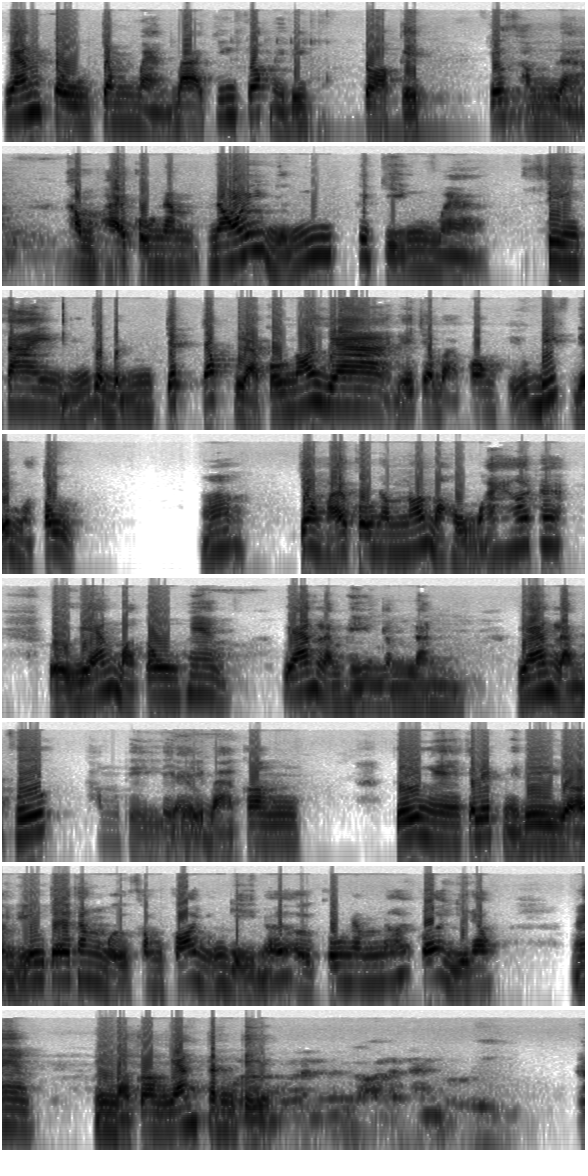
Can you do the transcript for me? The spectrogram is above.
Gán tu trong màn ba chiến chót này đi cho kịp chứ không là không phải cô năm nói những cái chuyện mà thiên tai những cái bệnh chết chóc là cô nói ra để cho bà con hiểu biết để mà tu. Đó chứ không phải cô năm nói mà hù ai hết á. Rồi gán mà tu hen gán làm hiền làm lành gán làm phước không thì để bà con cứ nghe cái clip này đi. Rồi nếu tới tháng 10 không có những gì nói ở ừ, cô năm nói có gì đâu. Nghe nhưng mà con gán tin thì 10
